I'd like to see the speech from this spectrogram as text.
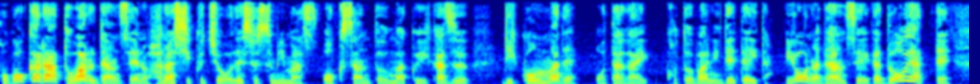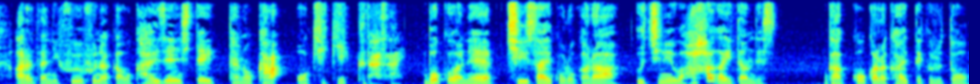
ここからとある男性の話口調で進みます。奥さんとうまくいかず離婚までお互い言葉に出ていたような男性がどうやって新たに夫婦仲を改善していったのかお聞きください。僕はね小さい頃からうちには母がいたんです。学校から帰ってくると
